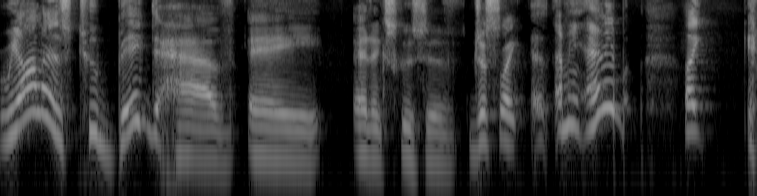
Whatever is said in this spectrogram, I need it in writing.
Rihanna is too big to have a an exclusive. Just like I mean, any like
